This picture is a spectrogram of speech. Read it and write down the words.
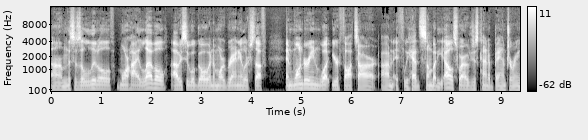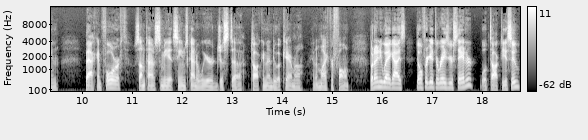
Um, this is a little more high level. Obviously, we'll go into more granular stuff and wondering what your thoughts are on if we had somebody else where I was just kind of bantering back and forth. Sometimes to me, it seems kind of weird just uh, talking into a camera and a microphone. But anyway, guys, don't forget to raise your standard. We'll talk to you soon.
